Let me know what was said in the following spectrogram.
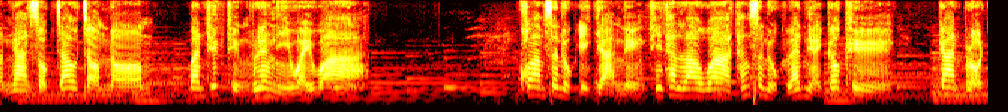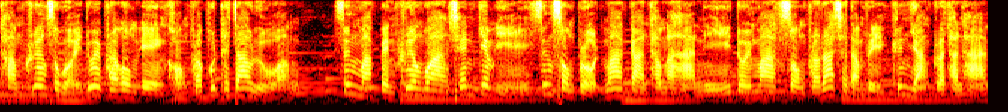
รณ์งานศพเจ้าจอมน้อม บันทึกถึงเรื่องนี้ไว้ว่า ความสนุกอีกอย่างหนึ่งที่ท่านเล่าว่าทั้งสนุกและเหนื่อยก็คือ การโปรดทำเครื่องเสวยด้วยพระองค์เองของพระพุทธเจ้าหลวง ซึ่งมักเป็นเครื่องวางเช่นเกี้ยมอีซึ่งทรงโปรดมากการทำอาหารนี้ โดยมากทรงพระราชดำริขึ้นอย่างกระทันหัน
